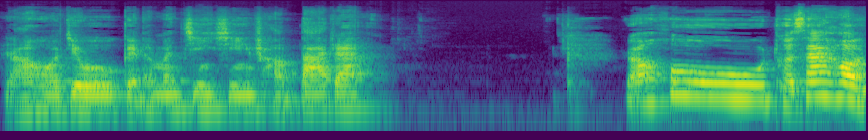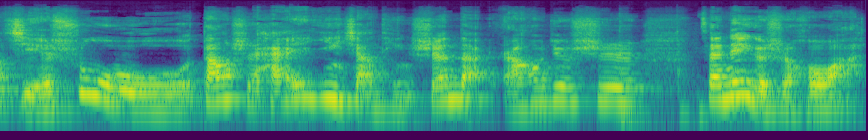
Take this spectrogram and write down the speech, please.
然后就给他们进行一场大战。然后可赛号结束，当时还印象挺深的。然后就是在那个时候啊，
